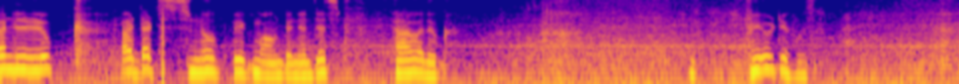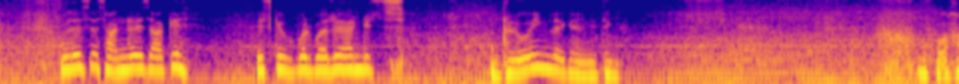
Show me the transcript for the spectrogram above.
And look at that peak mountain and just have a look. Beautiful. उधर से सनराइज आके इसके ऊपर पड़ रहे है and it's glowing like anything वाह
